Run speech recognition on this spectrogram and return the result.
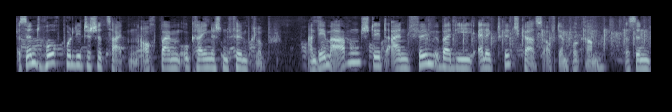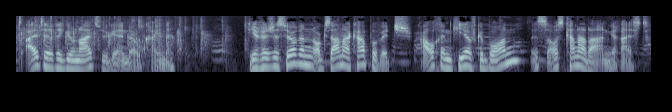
Es sind hochpolitische Zeiten, auch beim ukrainischen Filmclub. An dem Abend steht ein Film über die Elektritschkas auf dem Programm. Das sind alte Regionalzüge in der Ukraine. Die Regisseurin Oksana Karpovic, auch in Kiew geboren, ist aus Kanada angereist.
